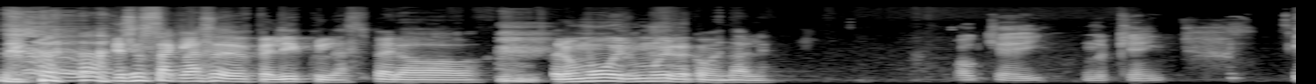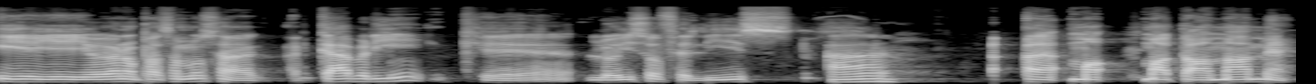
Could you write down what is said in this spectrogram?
es esa clase de películas, pero, pero muy, muy recomendable. Ok, ok. Y, y, bueno, pasamos a, a Cabri, que lo hizo feliz Ah, Ah, ma- Matamame.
